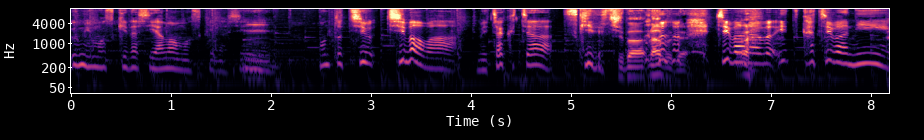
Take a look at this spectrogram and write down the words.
海も好きだし山も好きだし、うん。本当ち千葉はめちゃくちゃ好きです。千葉ラブで。千葉ラブ。いつか千葉に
